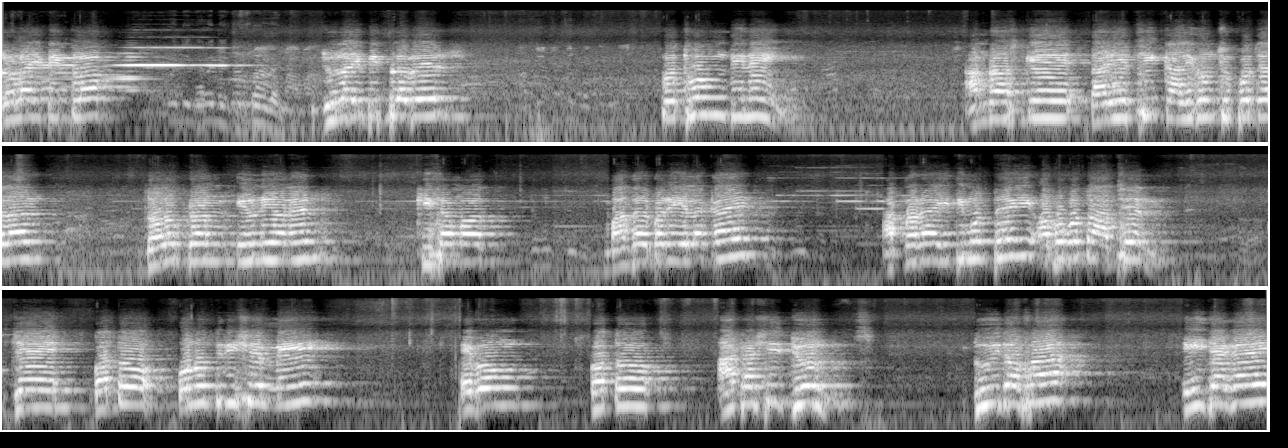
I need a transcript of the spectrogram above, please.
জুলাই বিপ্লব, জুলাই বিপ্লবের প্রথম দিনেই আমরা আজকে দাঁড়িয়েছি কালীগঞ্জ উপজেলার দলগ্রাম ইউনিয়নের কিসামত বাজারবাড়ি এলাকায়। আপনারা ইতিমধ্যেই অবগত আছেন যে গত উনত্রিশে মে এবং গত আঠাশে জুন দুই দফা এই জায়গায়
